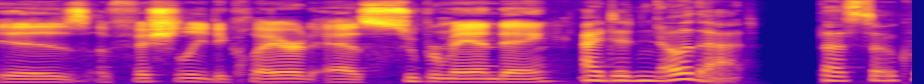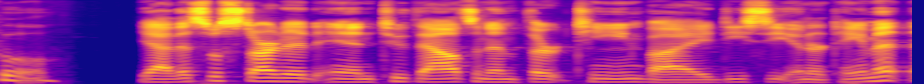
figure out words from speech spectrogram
is officially declared as Superman Day? I didn't know that. That's so cool. Yeah, this was started in 2013 by DC Entertainment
